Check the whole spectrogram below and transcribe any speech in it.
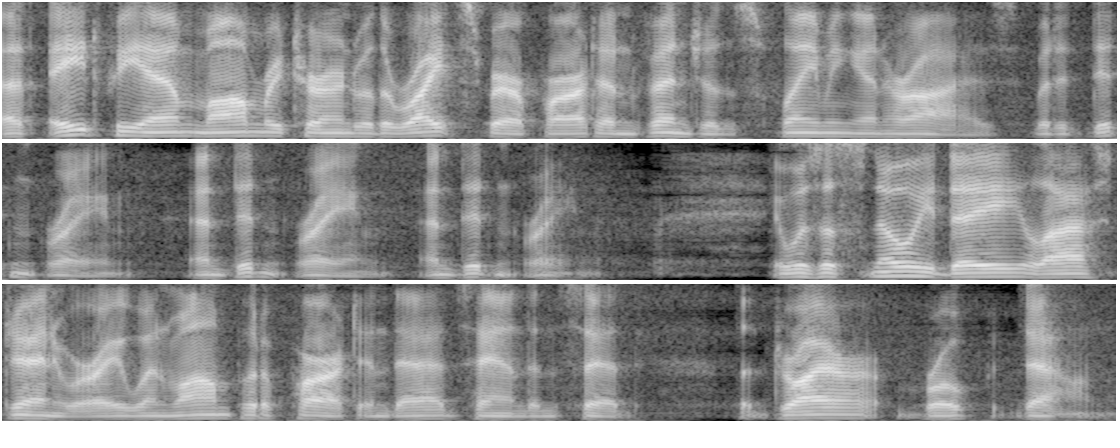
At 8 p.m., Mom returned with the right spare part and vengeance flaming in her eyes. But it didn't rain, and didn't rain, and didn't rain. It was a snowy day last January when Mom put a part in Dad's hand and said, The dryer broke down.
